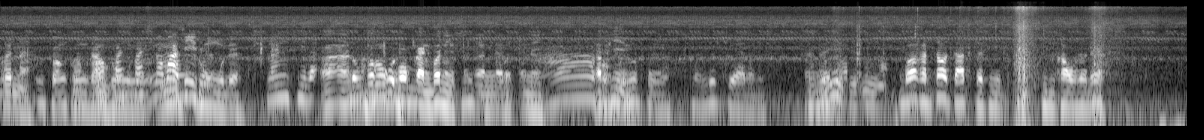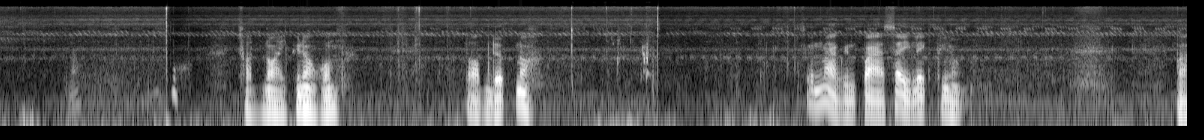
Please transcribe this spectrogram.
เพิ่นน่ะสองถุงสามถุงน้ำมาสี่ถุงหมดเลยนั่งทีละต้องเขาพูดพบกันบ่นี่อันอันนี้ครับพี่มันยึดแกนั่นบ่คันเจ้าจัดกะทิกินเขาซะเด้สดหน่อยพี่น้องผมรอบดึกเนาะส่วนมากเป็นปลาไส้เล็กพี่น้องปลา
